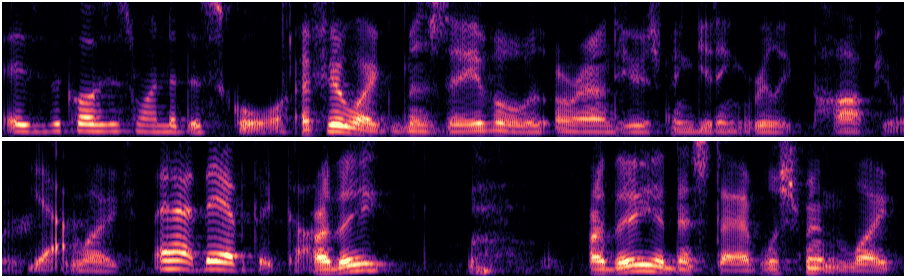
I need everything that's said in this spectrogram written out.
is the closest one to the school. I feel like Mazevo around here has been getting really popular. Yeah. Like They have good coffee. are they are they an establishment like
